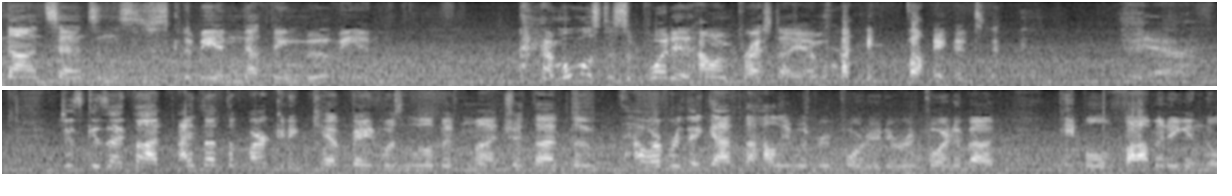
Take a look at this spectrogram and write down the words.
nonsense, and this is just going to be a nothing movie. And I'm almost disappointed how impressed I am by, by it. Yeah. just because I thought I thought the marketing campaign was a little bit much. I thought the however they got the Hollywood Reporter to report about people vomiting in the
